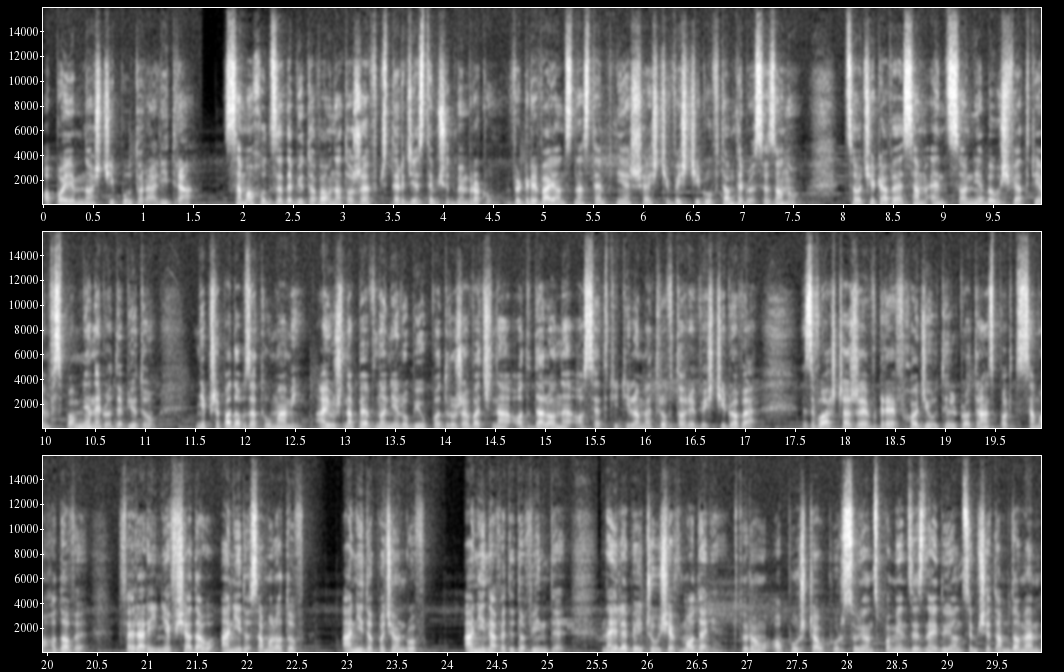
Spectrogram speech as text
o pojemności 1,5 litra. Samochód zadebiutował na torze w 1947 roku, wygrywając następnie 6 wyścigów tamtego sezonu. Co ciekawe, sam Enzo nie był świadkiem wspomnianego debiutu. Nie przepadał za tłumami, a już na pewno nie lubił podróżować na oddalone o setki kilometrów tory wyścigowe. Zwłaszcza, że w grę wchodził tylko transport samochodowy. Ferrari nie wsiadał ani do samolotów, ani do pociągów, ani nawet do windy. Najlepiej czuł się w Modenie, którą opuszczał kursując pomiędzy znajdującym się tam domem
